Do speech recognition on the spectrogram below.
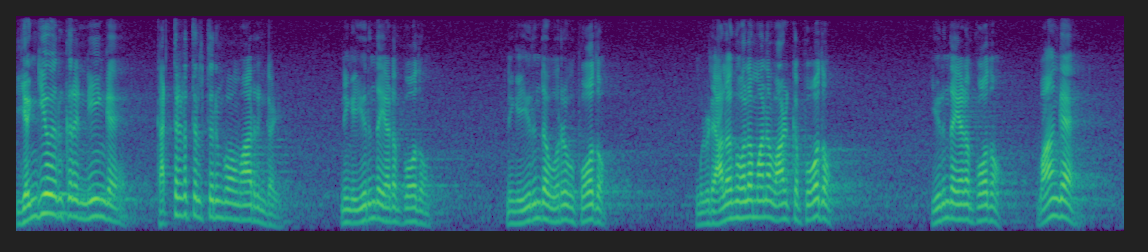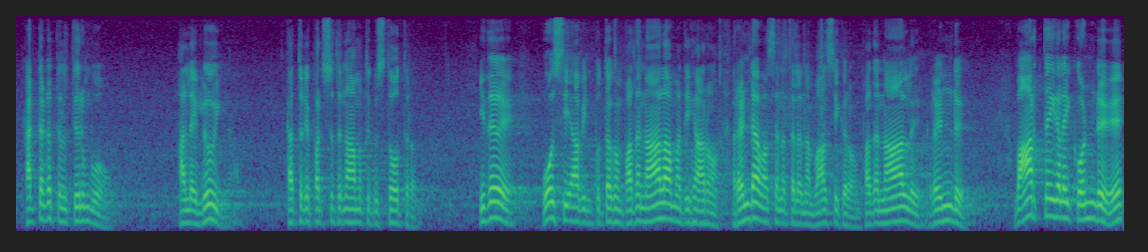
எங்கேயோ இருக்கிற நீங்கள் கர்த்தடத்தில் திரும்பவும் வாருங்கள். நீங்கள் இருந்த இடம் போதும். நீங்கள் இருந்த உறவு போதும். உங்களுடைய அலங்கோலமான வாழ்க்கை போதும். இருந்த இடம் போதும். வாங்க கர்த்தரிடத்தில் திரும்புவோம். அல்ல லூயா கத்துடைய பரிசுத்த நாமத்துக்கு ஸ்தோத்திரம். இது ஓசியாவின் புத்தகம் பதினாலாம் அதிகாரம் ரெண்டாம் வசனத்தில் நம்ம வாசிக்கிறோம். பதினாலு ரெண்டு. வார்த்தைகளை கொண்டு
